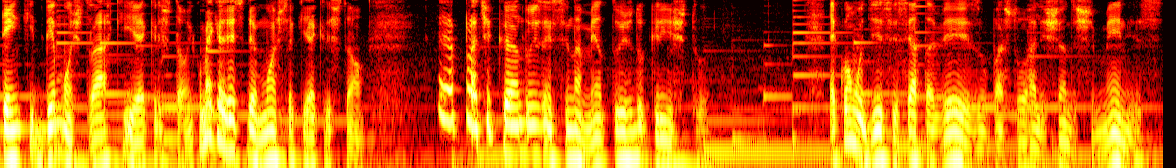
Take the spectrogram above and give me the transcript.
tem que demonstrar que é cristão. E como é que a gente demonstra que é cristão? É praticando os ensinamentos do Cristo. É como disse certa vez o pastor Alexandre Ximenes,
